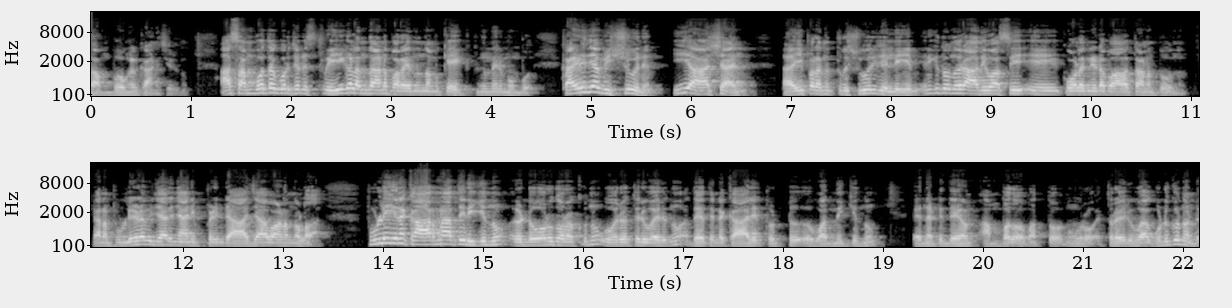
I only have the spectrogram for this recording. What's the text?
സംഭവങ്ങൾ കാണിച്ചിരുന്നു. ആ സംഭവത്തെക്കുറിച്ചിട്ട് സ്ത്രീകൾ എന്താണ് പറയുന്നത് നമുക്ക് കേൾക്കുന്നതിന് മുമ്പ് കഴിഞ്ഞ വിഷുവിന് ഈ ആശാൻ ഈ പറയുന്ന തൃശ്ശൂർ ജില്ലയും എനിക്ക് തോന്നുന്നു ഒരു ആദിവാസി കോളനിയുടെ ഭാഗത്താണെന്ന് തോന്നുന്നു. കാരണം പുള്ളിയുടെ വിചാരം ഞാൻ ഇപ്പോഴും രാജാവാണെന്നുള്ളതാണ്. പുള്ളി ഇങ്ങനെ കാറിനകത്തിരിക്കുന്നു ഡോറ് തുറക്കുന്നു ഓരോരുത്തർ വരുന്നു അദ്ദേഹത്തിന്റെ കാലിൽ തൊട്ട് വന്നിക്കുന്നു. എന്നിട്ട് ഇദ്ദേഹം അമ്പതോ പത്തോ നൂറോ എത്രയോ രൂപ കൊടുക്കുന്നുണ്ട്.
